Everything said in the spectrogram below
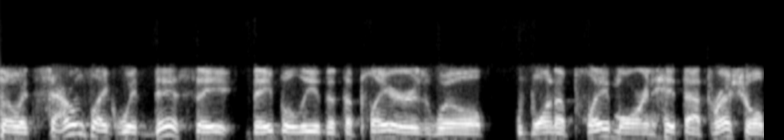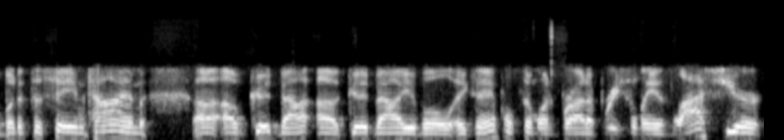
So it sounds like with this they they believe that the players will want to play more and hit that threshold. But at the same time, uh, a good val- a good valuable example someone brought up recently is last year.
